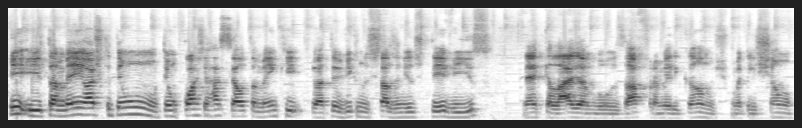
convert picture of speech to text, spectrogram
E, e, também eu acho que tem um, tem um corte racial também, que eu até vi que nos Estados Unidos teve isso, né? Que lá os afro-americanos, como é que eles chamam,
